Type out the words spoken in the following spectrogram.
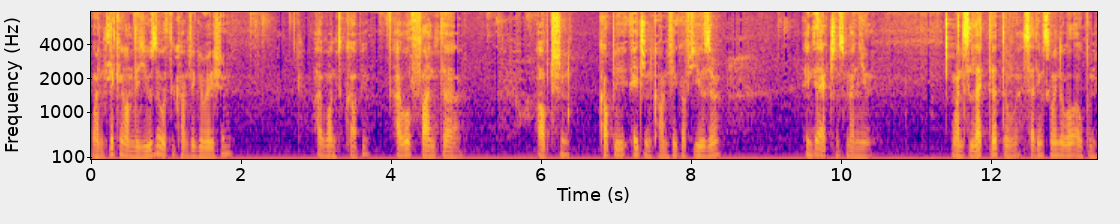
When clicking on the user with the configuration I want to copy, I will find the option Copy Agent Config of User in the Actions menu. When selected, the settings window will open.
